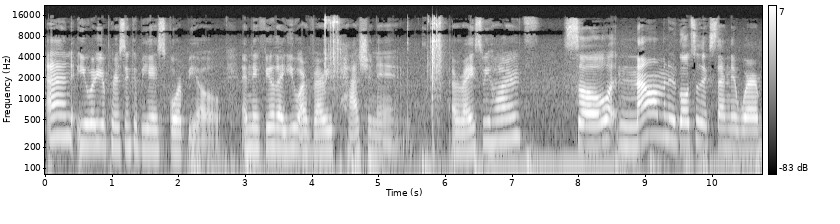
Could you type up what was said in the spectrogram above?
And you or your person could be a Scorpio and they feel that you are very passionate. All right, sweethearts? So now I'm to go to the extended where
